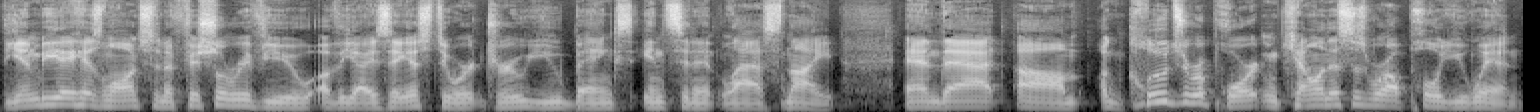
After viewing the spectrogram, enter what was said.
the NBA has launched an official review of the Isaiah Stewart Drew Eubanks incident last night. And that um, includes a report, and Kellan, this is where I'll pull you in.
